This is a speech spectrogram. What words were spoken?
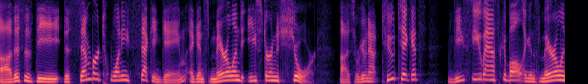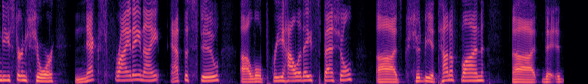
Uh, this is the December 22nd game against Maryland Eastern Shore. Uh, so we're giving out two tickets, VCU basketball against Maryland Eastern Shore next Friday night at the Stew. A little pre-holiday special. Uh, it should be a ton of fun. Uh, the,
